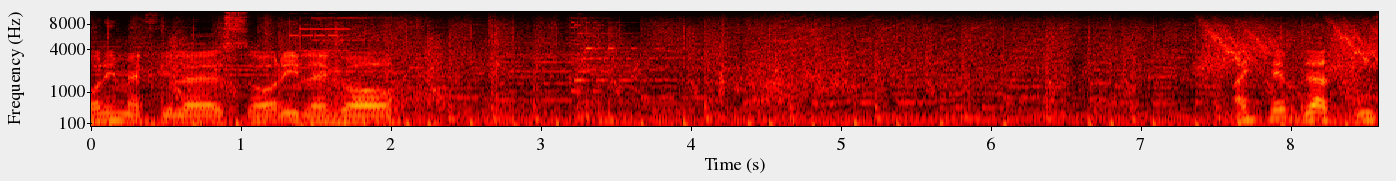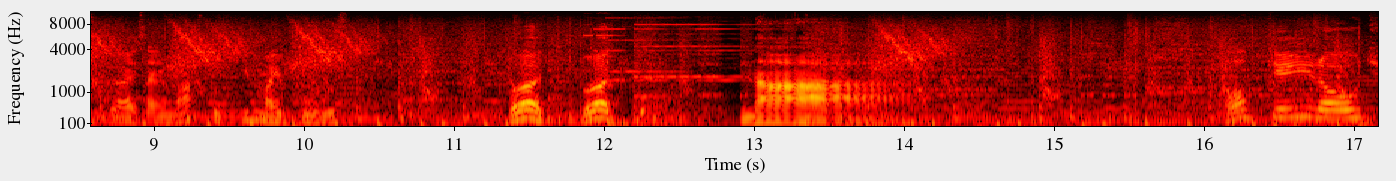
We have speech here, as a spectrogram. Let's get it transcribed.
Sorry, Mephile. Sorry, Lego. I have that boost, guys. I must keep my boost. But, but... Nah. Okay, Roach.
